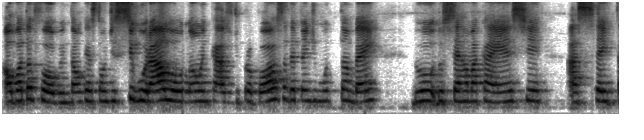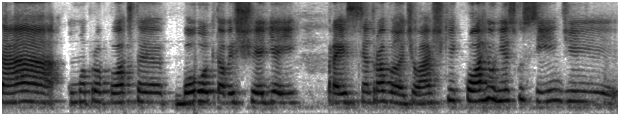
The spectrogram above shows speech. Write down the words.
ao Botafogo. Então, a questão de segurá-lo ou não em caso de proposta depende muito também do, do Serra Macaense aceitar uma proposta boa que talvez chegue aí para esse centroavante. Eu acho que corre o risco, sim, de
